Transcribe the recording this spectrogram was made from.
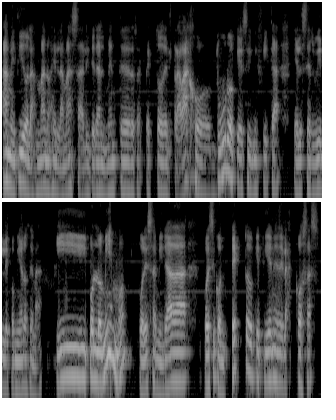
ha metido las manos en la masa literalmente respecto del trabajo duro que significa el servirle comida a los demás. Y por lo mismo, por esa mirada, por ese contexto que tiene de las cosas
